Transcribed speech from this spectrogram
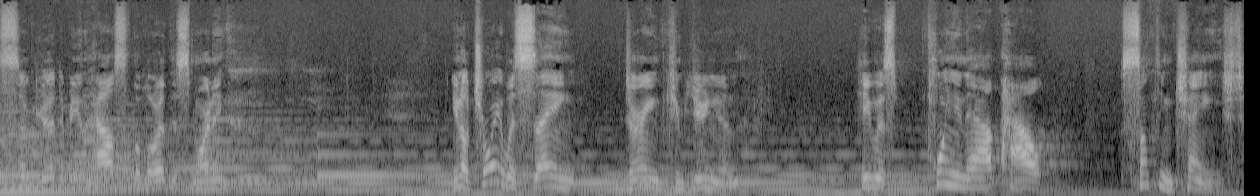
Is so good to be in the house of the Lord this morning. You know, Troy was saying during communion, he was pointing out how something changed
